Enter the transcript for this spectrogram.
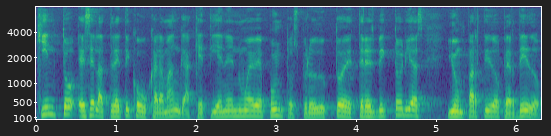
Quinto es el Atlético Bucaramanga, que tiene nueve puntos, producto de tres victorias y un partido perdido.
